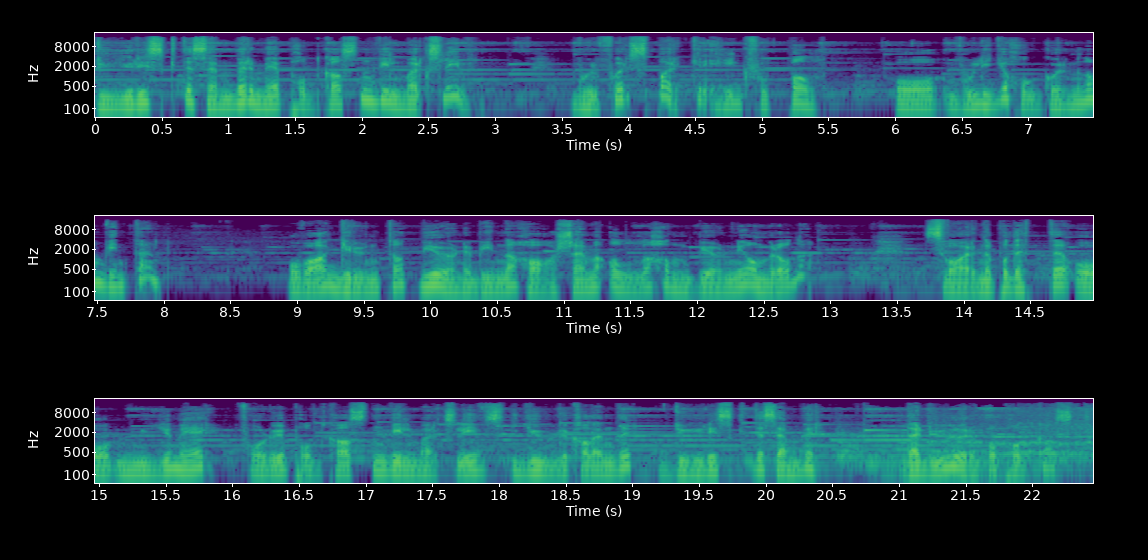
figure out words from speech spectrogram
Dyrisk desember med podkasten Villmarksliv. Hvorfor sparker elg fotball? Og hvor ligger hoggormen om vinteren? Og hva er grunnen til at bjørnebinna har seg med alle hannbjørnene i området? Svarene på dette og mye mer får du i podkasten Villmarkslivs julekalender Dyrisk desember, der du hører på podkast.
